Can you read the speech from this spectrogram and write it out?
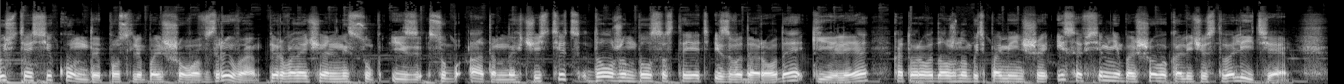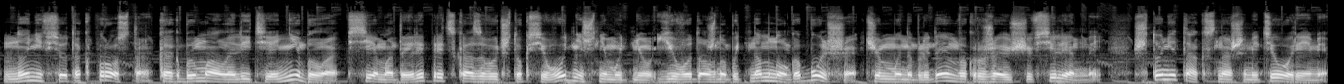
Спустя секунды после Большого взрыва первоначальный суп из субатомных частиц должен был состоять из водорода, гелия, которого должно быть поменьше, и совсем небольшого количества лития. Но не все так просто. Как бы мало лития не было, все модели предсказывают, что к сегодняшнему дню его должно быть намного больше, чем мы наблюдаем в окружающей Вселенной. Что не так с нашими теориями?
